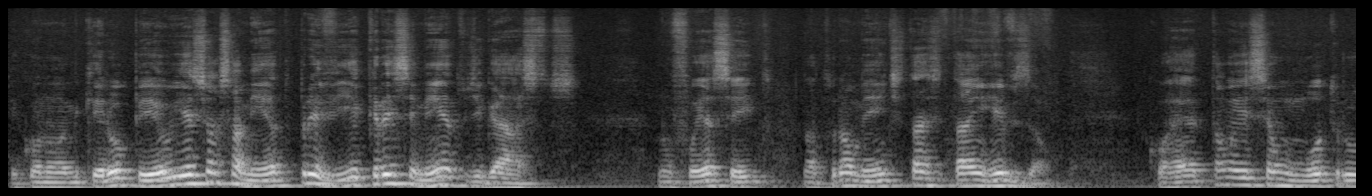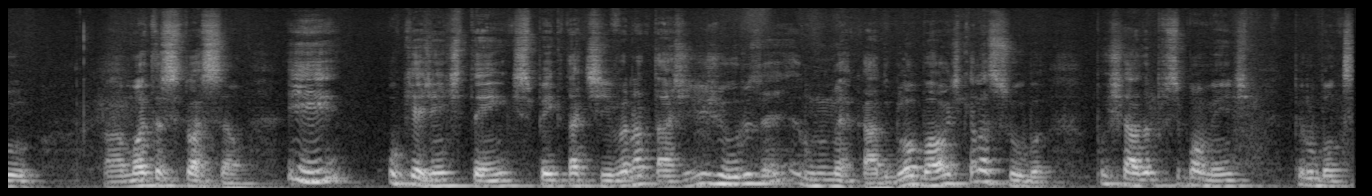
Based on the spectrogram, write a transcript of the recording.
Econômico Europeu e esse orçamento previa crescimento de gastos. Não foi aceito, naturalmente, está tá em revisão correto? Então, esse é um outro, uma outra situação. E o que a gente tem de expectativa na taxa de juros é, no mercado global é de que ela suba, puxada principalmente pelo Banco Central.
